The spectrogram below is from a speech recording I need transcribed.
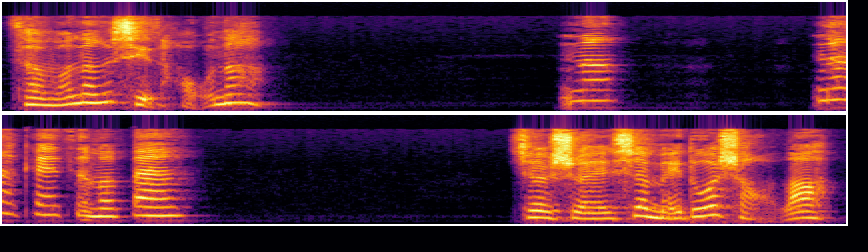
怎么能洗头呢？那，那该怎么办？这水剩没多少了，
